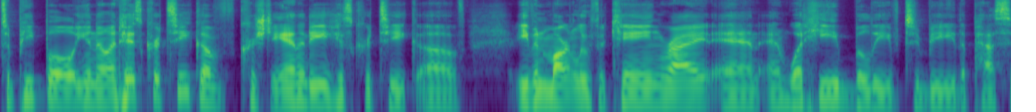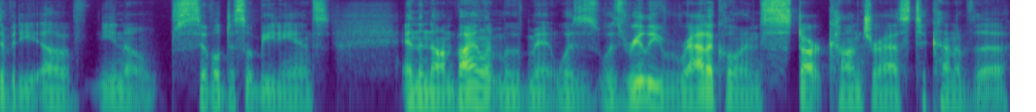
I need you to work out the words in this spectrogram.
to people. You know, and his critique of Christianity, his critique of even Martin Luther King, right, and and what he believed to be the passivity of you know civil disobedience and the nonviolent movement was was really radical in stark contrast to kind of the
